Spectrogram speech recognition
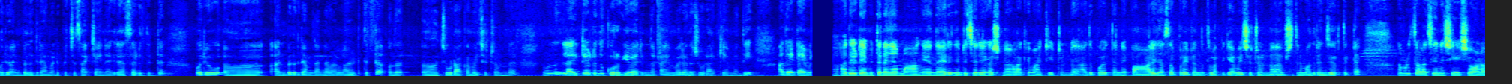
ഒരു അൻപത് ഗ്രാം അടുപ്പിച്ച ചൈന ഗ്രാസ് എടുത്തിട്ട് ഒരു അൻപത് ഗ്രാം തന്നെ വെള്ളം എടുത്തിട്ട് ഒന്ന് ചൂടാക്കാൻ വെച്ചിട്ടുണ്ട്. നമ്മൾ ലൈറ്റായിട്ടൊന്ന് കുറുകി വരുന്ന ടൈം വരെ ഒന്ന് ചൂടാക്കിയാൽ മതി. അതേ ടൈമിൽ അതേ ടൈമിൽ തന്നെ ഞാൻ മാങ്ങയൊന്ന് അരിഞ്ഞിട്ട് ചെറിയ കഷ്ണങ്ങളാക്കി മാറ്റിയിട്ടുണ്ട്. അതുപോലെ തന്നെ പാൽ ഞാൻ സെപ്പറേറ്റ് ഒന്ന് തിളപ്പിക്കാൻ വെച്ചിട്ടുണ്ട്. ആവശ്യത്തിന് മധുരം ചേർത്തിട്ട്. നമ്മൾ തിളച്ചതിന് ശേഷമാണ്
